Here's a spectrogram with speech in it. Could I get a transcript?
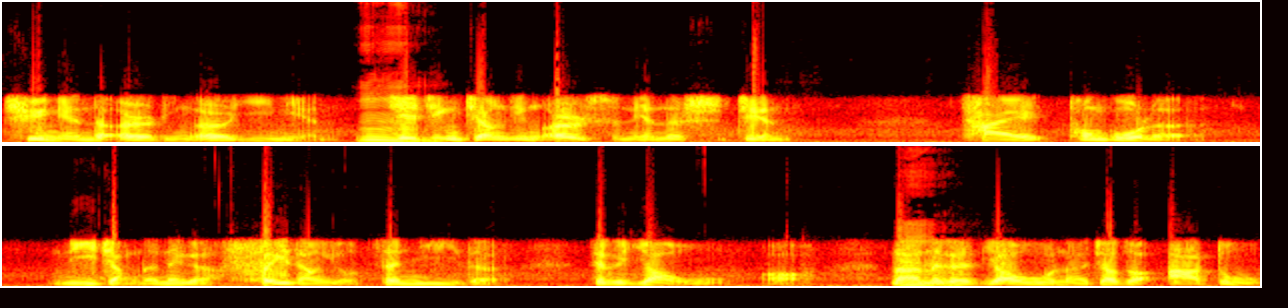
去年的二零二一年，接近将近二十年的时间，才通过了你讲的那个非常有争议的这个药物哦。那那个药物呢，叫做阿杜。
